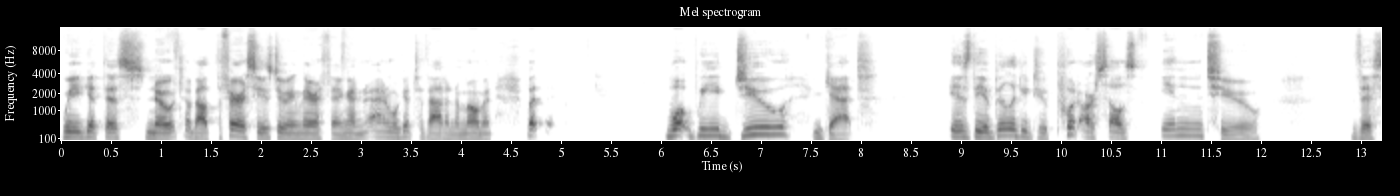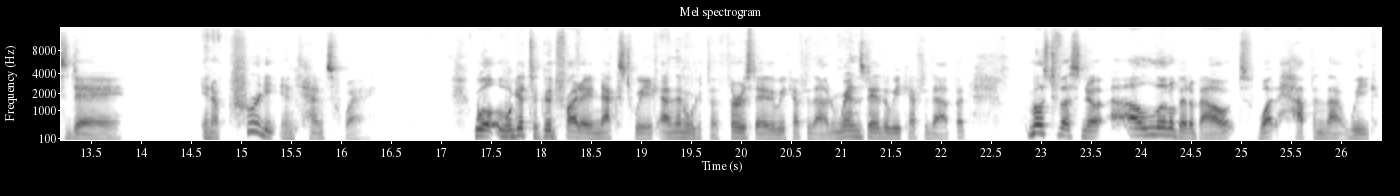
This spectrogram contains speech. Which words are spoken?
We get this note about the Pharisees doing their thing, and, and we'll get to that in a moment. But What we do get is the ability to put ourselves into this day in a pretty intense way. We'll, we'll get to Good Friday next week, and then we'll get to Thursday the week after that, and Wednesday the week after that. But most of us know a little bit about what happened that week.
